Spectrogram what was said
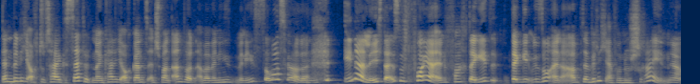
Dann bin ich auch total gesettelt und dann kann ich auch ganz entspannt antworten. Aber wenn ich, wenn ich sowas höre, mhm. innerlich, da ist ein Feuer entfacht, da geht, da geht mir so einer ab, da will ich einfach nur schreien. Ja.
